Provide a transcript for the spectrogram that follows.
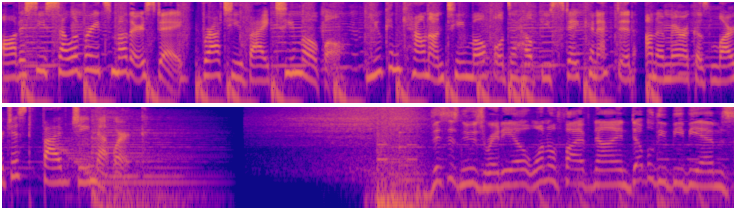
Odyssey celebrates Mother's Day, brought to you by T Mobile. You can count on T Mobile to help you stay connected on America's largest 5G network. This is News Radio 1059 WBBM's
